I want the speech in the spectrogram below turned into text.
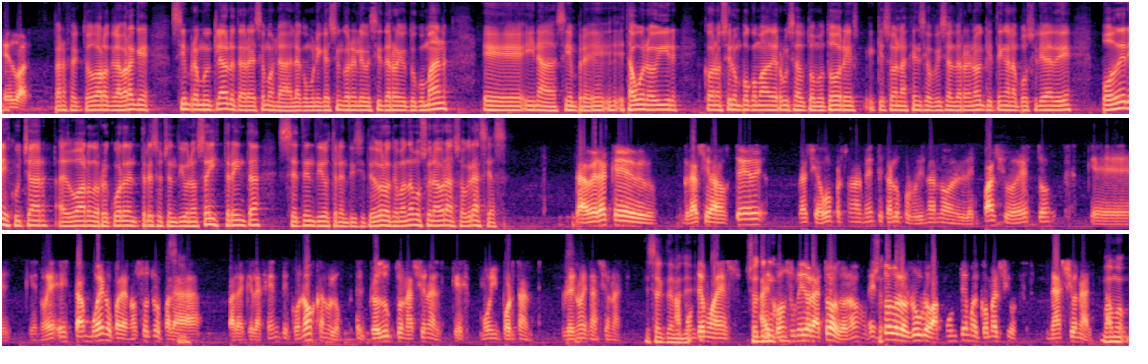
Eduardo. Perfecto, Eduardo. La verdad que siempre muy claro. Te agradecemos la, comunicación con LBC de Radio Tucumán. Eh, y nada, siempre eh, está bueno ir, conocer un poco más de Ruiz Automotores, eh, que son la agencia oficial de Renault, que tengan la posibilidad de poder escuchar a Eduardo. Recuerden, 381-630-7237. Eduardo, te mandamos un abrazo. Gracias. La verdad que gracias a ustedes, gracias a vos personalmente, Carlos, por brindarnos el espacio de esto, que que no es, tan bueno para nosotros para, para que la gente conozca el producto nacional, que es muy importante. no es nacional. Exactamente. Apuntemos a eso. Al consumidor a todo, ¿no? En todos los rubros apuntemos al comercio nacional. Vamos,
